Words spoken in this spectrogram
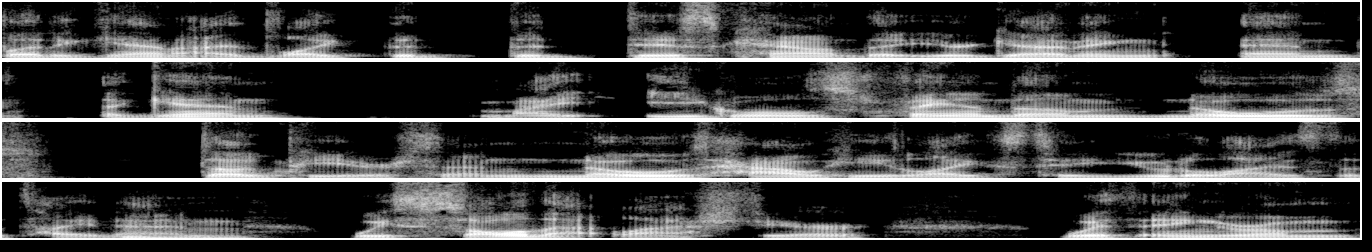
but again, I'd like the the discount that you're getting. And again, my Eagles fandom knows Doug Pederson, knows how he likes to utilize the tight end. Mm-hmm. We saw that last year with Engram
